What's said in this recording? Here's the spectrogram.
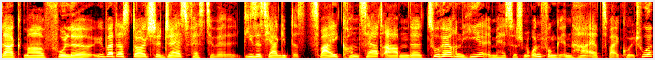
Dagmar Fulle über das Deutsche Jazz Festival. Dieses Jahr gibt es zwei Konzertabende, zu hören hier im Hessischen Rundfunk in HR2 Kultur.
